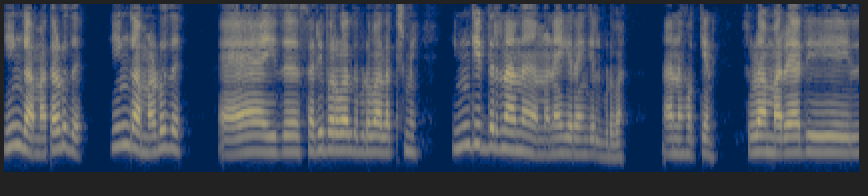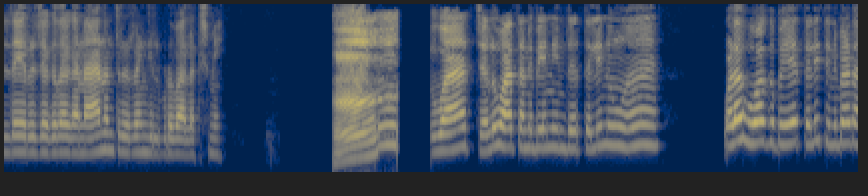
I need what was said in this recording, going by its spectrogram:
ಹಿಂಗ ಮಾತಾಡುದು ಹಿಂಗ ಮಾಡುದು. ಏ ಇದು ಸರಿ ಬರವಲ್ದು ಬಿಡವಾ ಲಕ್ಷ್ಮಿ. ಹಿಂಗಿದ್ರೆ ನಾನು ಮನೆಗೆ ಇರಂಗಿಲ್ಲ ಬಿಡವಾ ನಾನು ಹೊಕ್ಕೇನೆ. ಸುಳ ಮರ್ಯಾದೆ ಇಲ್ಲದೆ ಇರೋ ಜಾಗದಾಗ ನಾನಂತೂ ಇರಂಗಿಲ್ಲ ಬಿಡವಾ ಲಕ್ಷ್ಮಿ. ವಾ ಚಲೋ ಆತನ ಬೇ ನಿಂದ ತಲೆ ನೀವು. ಒಳಗೆ ಹೋಗ ಬೇ ತಲೆ ತಿನ್ಬೇಡ.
